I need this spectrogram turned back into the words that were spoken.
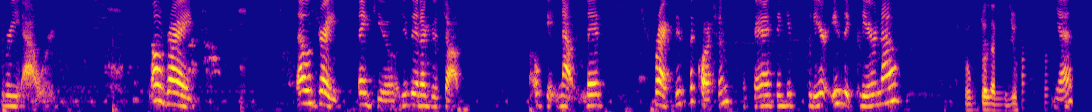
three hours. All right. That was great. Thank you. You did a good job. Okay, now let's practice the questions. Okay, I think it's clear. Is it clear now? Yes.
